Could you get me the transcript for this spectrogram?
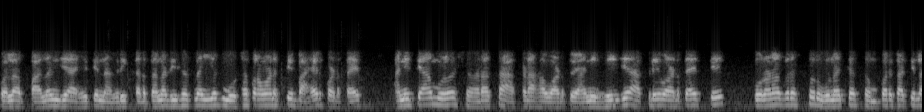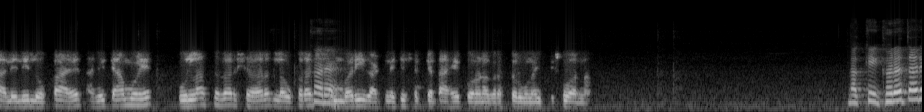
पला- पालन जे आहे ते नागरिक करताना दिसत नाहीयेत मोठ्या प्रमाणात ते बाहेर पडतायत आणि त्यामुळं शहराचा आकडा हा वाढतोय. आणि हे जे आकडे वाढतायत ते कोरोनाग्रस्त रुग्णाच्या संपर्कातील आलेली लोक आहेत आणि त्यामुळे उल्हासनगर शहर लवकरच खरंय. शंभरी गाठण्याची शक्यता आहे कोरोनाग्रस्त रुग्णांची सुवर्ण नक्की. खरं तर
